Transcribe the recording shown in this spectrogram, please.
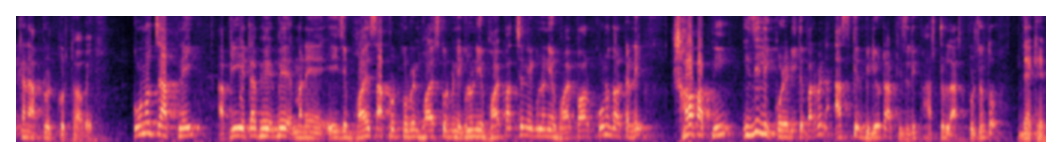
এখানে আপলোড করতে হবে। কোনো চাপ নেই। আপনি এটা ভেবে মানে এই যে ভয়েস আপলোড করবেন ভয়েস করবেন, এগুলো নিয়ে ভয় পাচ্ছেন, এগুলো নিয়ে ভয় পাওয়ার কোনো দরকার নেই। সব আপনি ইজিলি করে নিতে পারবেন। আজকের ভিডিওটা আপনি যদি ফার্স্ট টু লাস্ট পর্যন্ত দেখেন।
